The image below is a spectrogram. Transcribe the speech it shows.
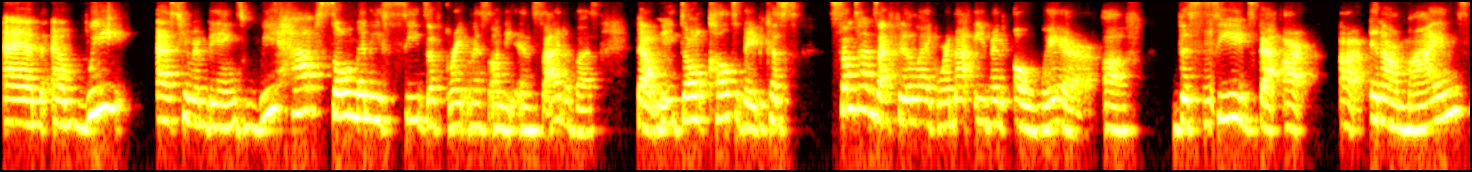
And, and we as human beings, we have so many seeds of greatness on the inside of us that we mm-hmm. don't cultivate because sometimes I feel like we're not even aware of the mm. seeds that are uh, in our minds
